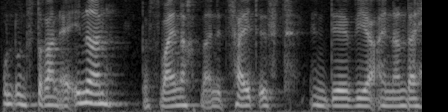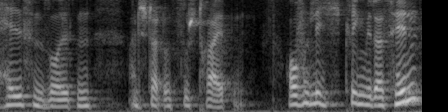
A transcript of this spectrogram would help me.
und uns daran erinnern, dass Weihnachten eine Zeit ist, in der wir einander helfen sollten, anstatt uns zu streiten. Hoffentlich kriegen wir das hin,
